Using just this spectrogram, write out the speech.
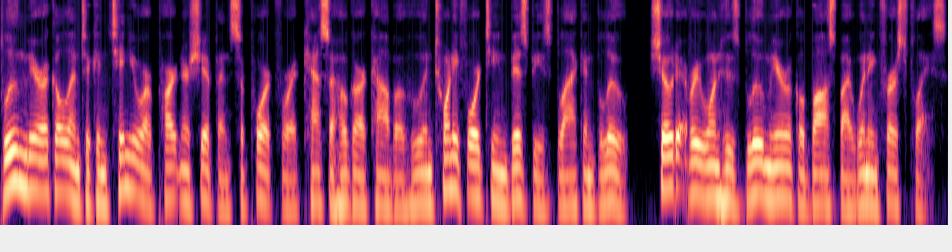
Blue Miracle, and to continue our partnership and support for it Casa Hogar Cabo, who in 2014 Bisbee's Black and Blue showed everyone who's Blue Miracle boss by winning first place.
